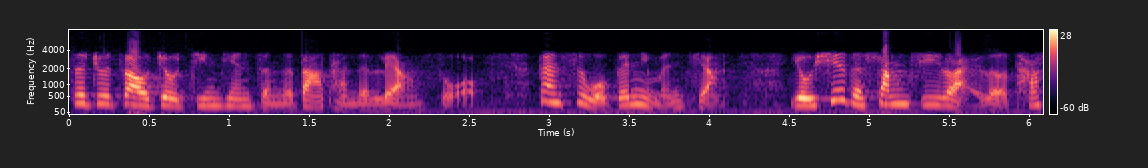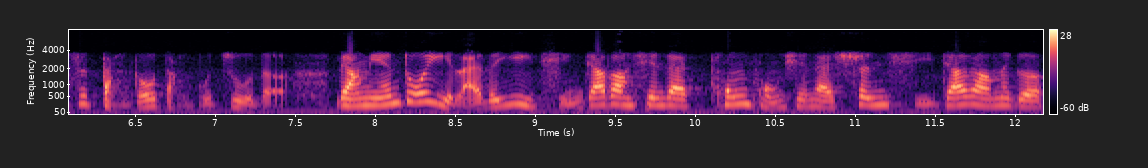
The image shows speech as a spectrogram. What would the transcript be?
这就造就今天整个大盘的量缩。但是我跟你们讲。有些的商机来了，它是挡都挡不住的。两年多以来的疫情，加上现在通膨现在升息，加上那个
